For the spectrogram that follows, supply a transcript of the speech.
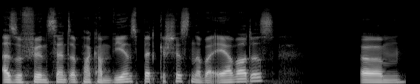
also für den Centerpark haben wir ins Bett geschissen, aber er war das. Ähm,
